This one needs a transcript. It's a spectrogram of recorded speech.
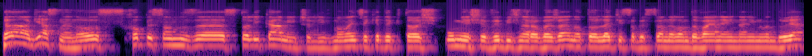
Tak, jasne. No, hopy są ze stolikami, czyli w momencie, kiedy ktoś umie się wybić na rowerze, no to leci sobie w stronę lądowania i na nim ląduje,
